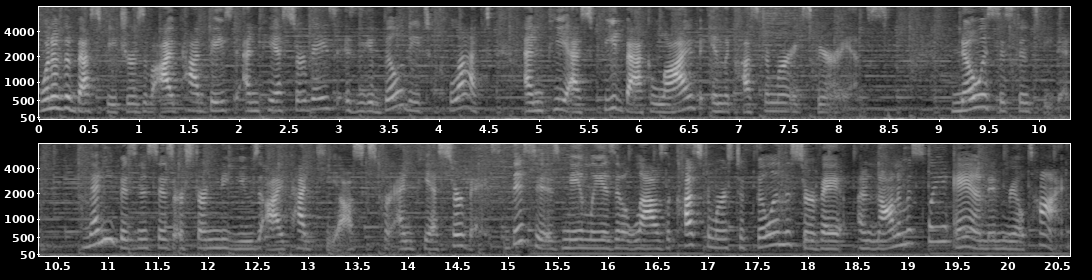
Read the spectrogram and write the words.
One of the best features of iPad based NPS surveys is the ability to collect NPS feedback live in the customer experience. No assistance needed. Many businesses are starting to use iPad kiosks for NPS surveys. This is mainly as it allows the customers to fill in the survey anonymously and in real time.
